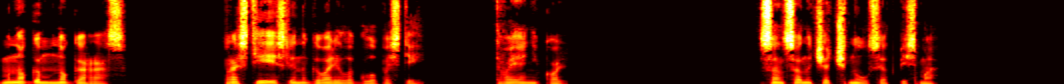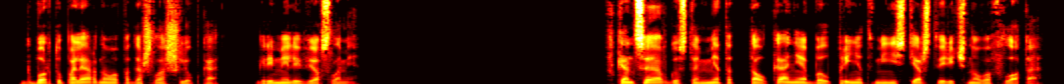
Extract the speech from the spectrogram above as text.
много-много раз. Прости, если наговорила глупостей. Твоя Николь. Сан Саныч очнулся от письма. К борту полярного подошла шлюпка. Гремели веслами. В конце августа метод толкания был принят в Министерстве речного флота.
